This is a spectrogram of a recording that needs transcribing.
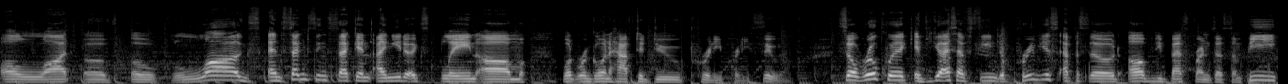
a lot of oak logs, and second thing second, I need to explain um what we're going to have to do pretty, pretty soon. So real quick, if you guys have seen the previous episode of the Best Friends SMP,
